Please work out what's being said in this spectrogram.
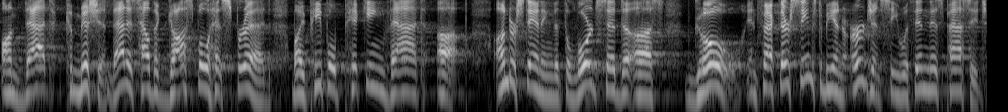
on that commission. That is how the gospel has spread by people picking that up understanding that the Lord said to us, Go. In fact, there seems to be an urgency within this passage.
